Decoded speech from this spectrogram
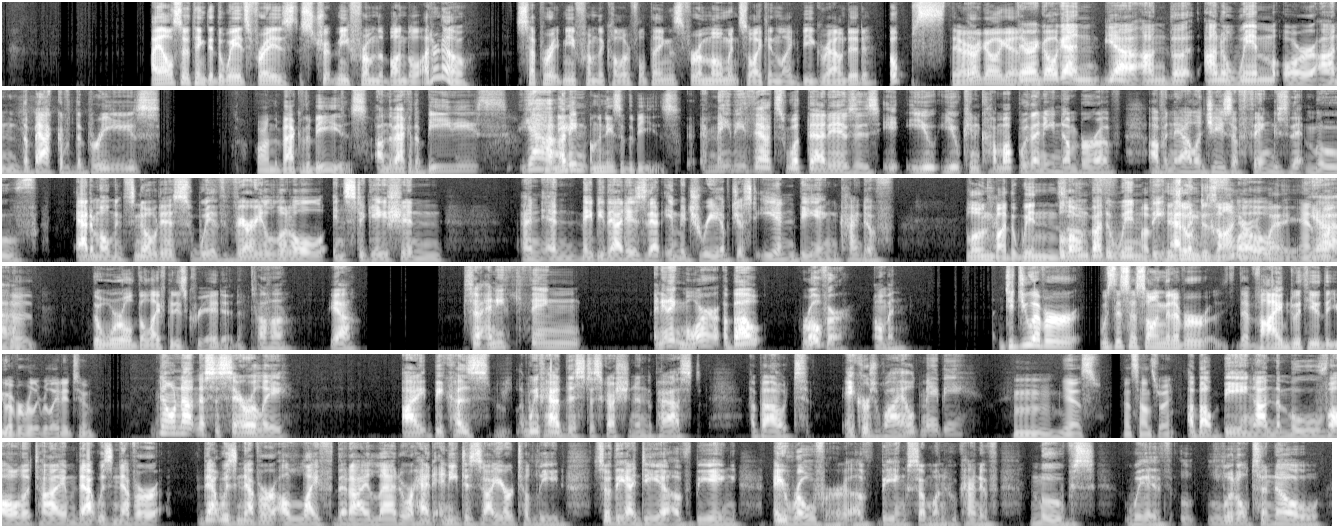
I also think that the way it's phrased, strip me from the bundle, I don't know. Separate me from the colorful things for a moment so I can like be grounded. Oops, there I Oh, go again. There I go again. Yeah, on the on a whim or on the back of the breeze, Or on the back of the bees. on the back of the bees. Yeah, the I mean on the knees of the bees. maybe that's what that is is it, you you can come up with any number of of analogies of things that move at a moment's notice with very little instigation and and maybe that is that imagery of just Ian being kind of Blown by the winds. blown of- by the wind of the his own desire in a way, and yeah. by the the world, the life that he's created. uh-huh yeah so anything anything more about Rover Omen Did you ever was this a song that ever that vibed with you that you ever really related to? no not necessarily I because we've had this discussion in the past about Acres Wild, maybe Mm, yes, that sounds right. about being on the move all the time. That was never that was never a life that I led or had any desire to lead. So the idea of being a rover, of being someone who kind of moves with little to no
